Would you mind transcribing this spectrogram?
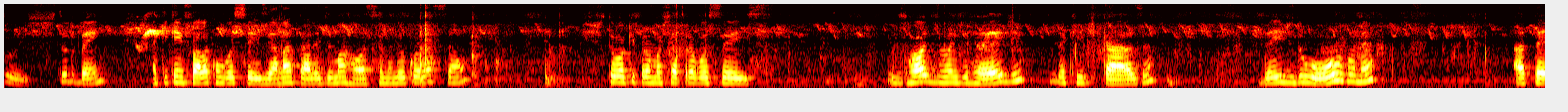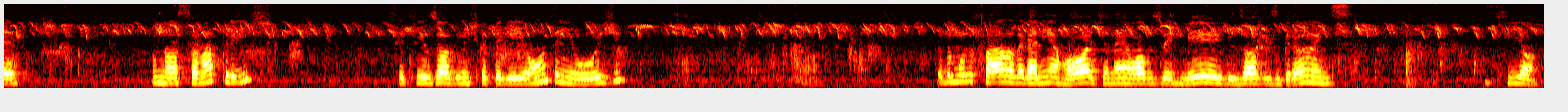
amigos, tudo bem? Aqui quem fala com vocês é a Natália de uma roça no meu coração. Estou aqui para mostrar para vocês os Rodland Red daqui de casa, desde o ovo, né, até o nossa matriz. Esse aqui os ovinhos que eu peguei ontem e hoje. Todo mundo fala da galinha Rod, né, ovos vermelhos, ovos grandes aqui, ó.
